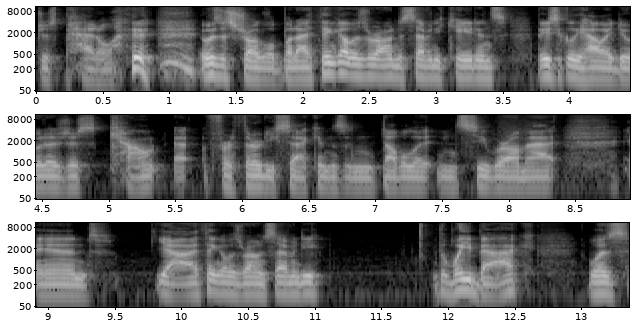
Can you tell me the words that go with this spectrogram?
just pedal. it was a struggle. But I think I was around a 70 cadence. Basically, how I do it is just count uh, for 30 seconds and double it and see where I'm at. And yeah, I think I was around 70. The way back was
